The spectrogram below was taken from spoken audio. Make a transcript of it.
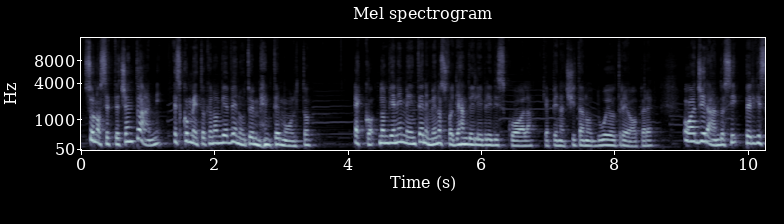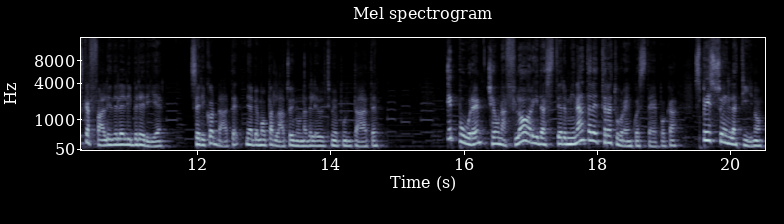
Sono 700 anni e scommetto che non vi è venuto in mente molto. Ecco, non viene in mente nemmeno sfogliando i libri di scuola, che appena citano due o tre opere, o aggirandosi per gli scaffali delle librerie. Se ricordate, ne abbiamo parlato in una delle ultime puntate. Eppure c'è una florida, sterminata letteratura in quest'epoca, spesso in latino,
